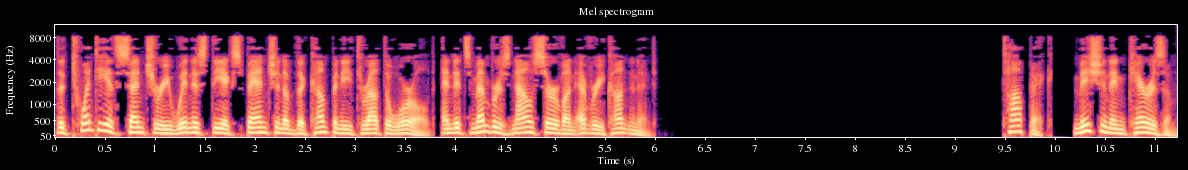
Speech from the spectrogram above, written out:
The 20th century witnessed the expansion of the company throughout the world, and its members now serve on every continent. Mission and charism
